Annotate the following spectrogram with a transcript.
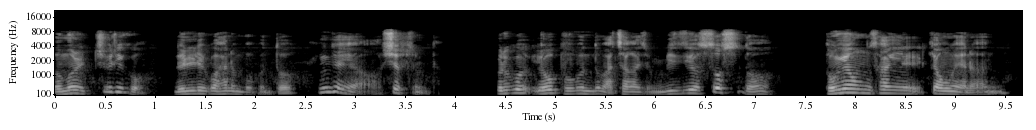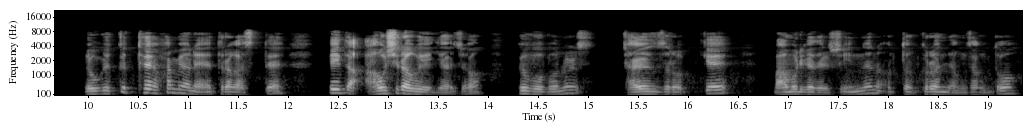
음을 줄이고 늘리고 하는 부분도 굉장히 어 쉽습니다. 그리고 요 부분도 마찬가지로 미디어 소스도 동영상일 경우에는 여기 끝에 화면에 들어갔을 때 페이드 아웃이라고 얘기하죠. 그 부분을 자연스럽게 마무리가 될 수 있는 어떤 그런 영상도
